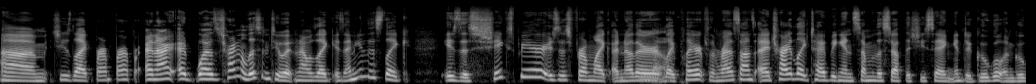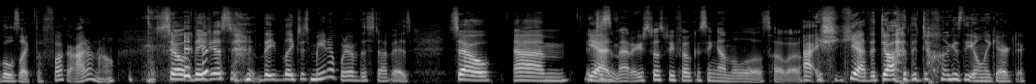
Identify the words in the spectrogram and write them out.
Um, she's like, and I, I was trying to listen to it, and I was like, "Is any of this like, is this Shakespeare? Is this from like another No. like playwright from the Renaissance?" And I tried like typing in some of the stuff that she's saying into Google, and Google's like, "The fuck, I don't know." So they just they like just made up whatever this stuff is. So um, It yeah, doesn't matter. You're supposed to be focusing on the littlest hobo. I, yeah, the dog the dog is the only character.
